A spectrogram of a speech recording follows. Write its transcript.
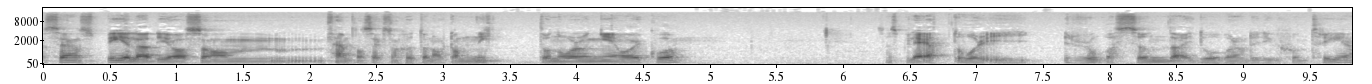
Sen spelade jag som 15, 16, 17, 18, 19-åring i AIK. Sen spelade jag ett år i Råsunda i dåvarande division 3.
